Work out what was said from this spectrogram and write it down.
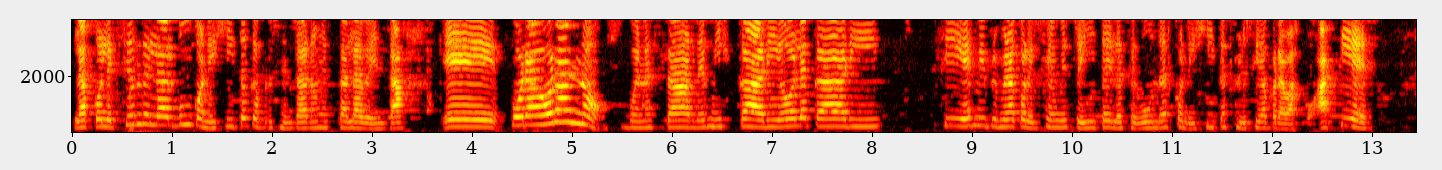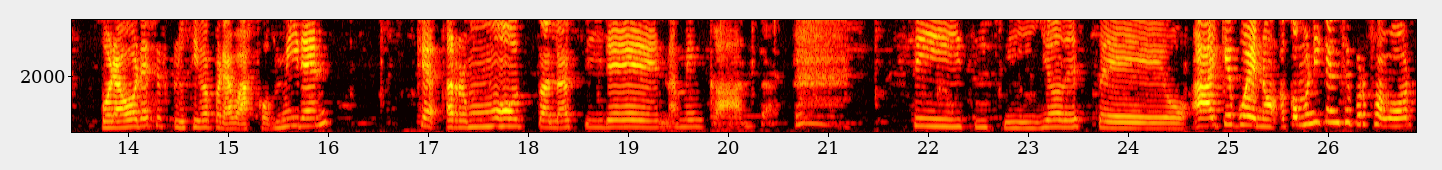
La colección del álbum Conejito que presentaron está a la venta. Eh, por ahora no. Buenas tardes, mis Cari. Hola, Cari. Sí, es mi primera colección, mi estrellita, y la segunda es Conejito exclusiva para Vasco. Así es. Por ahora es exclusiva para Vasco. Miren, qué hermosa la sirena. Me encanta. Sí, sí, sí, yo deseo. Ay, qué bueno. Comuníquense, por favor.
